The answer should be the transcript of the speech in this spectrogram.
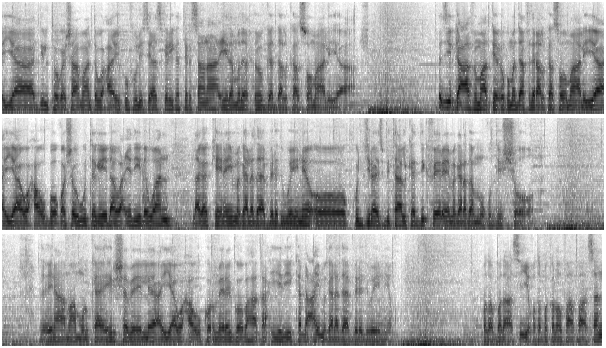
ayaa dil toogashaa maanta waxa ay ku fulisay askari ka tirsana ciidamada xoogga dalka soomaaliya wasiirka caafimaadka ee xukuumadda federaalk soomaaliya ayaa waxa uu booqasho ugu tegay dhaawacyadii dhowaan laga keenay magaalada beledweyne oo ku jira isbitaalka digfeer ee magaalada muqdisho. Madaxweynaha maamulka hirshabeelle ayaa waxa uu kormeeray goobaha qaraxyadii ka dhacay magaalada beledweyne. Qodobadaasi iyo qodobo kaloo faahfaahsan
